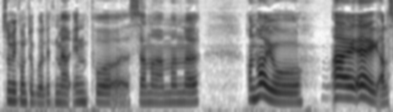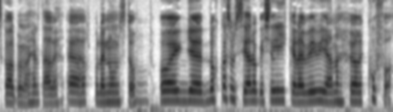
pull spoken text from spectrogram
som vi kommer til å gå litt mer inn på eh, senere. Men uh, han har jo Nei, jeg elsker albumet, helt ærlig. Jeg har hørt på det nonstop. Og uh, dere som sier dere ikke liker det, vi vil gjerne høre hvorfor.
